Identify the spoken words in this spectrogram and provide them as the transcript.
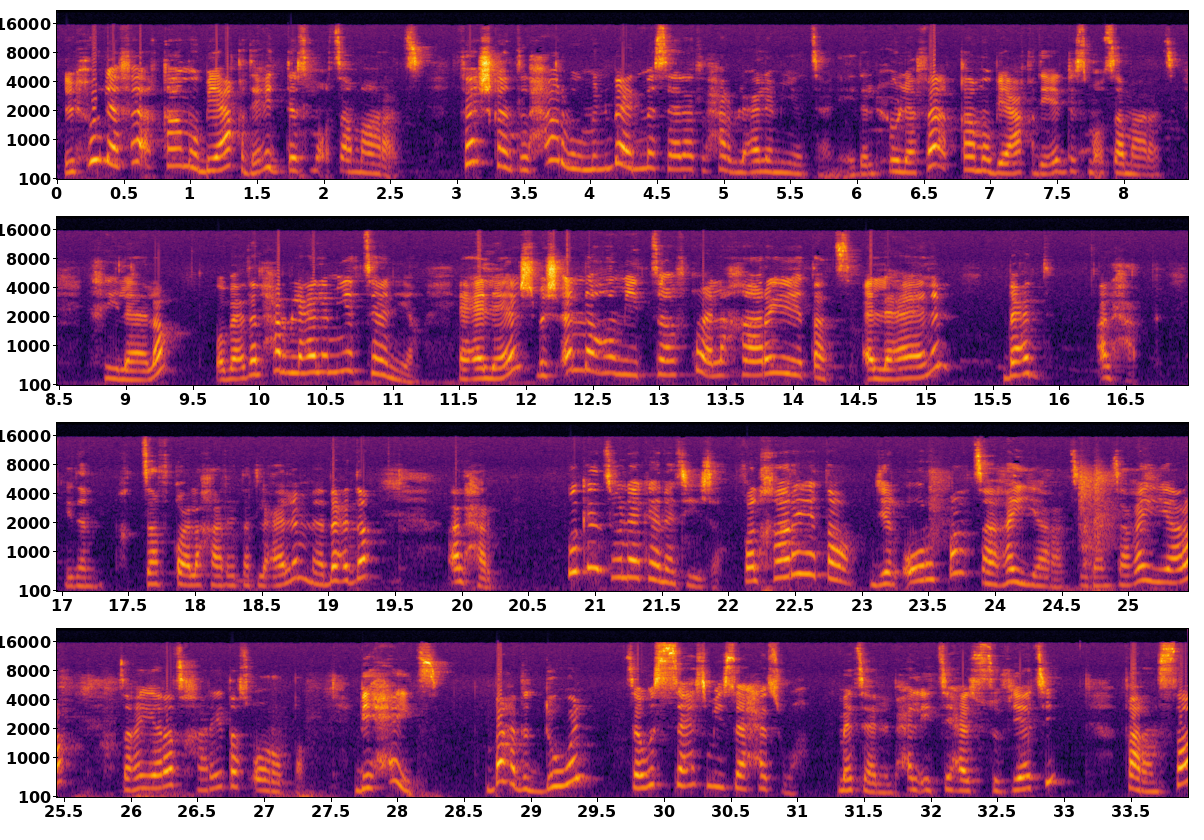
الحلفاء قاموا بعقد عدة مؤتمرات فاش كانت الحرب ومن بعد مسألة الحرب العالمية الثانية. إذا الحلفاء قاموا بعقد عدة مؤتمرات خلال وبعد الحرب العالمية الثانية. علاش؟ باش أنهم يتفقوا على خريطة العالم بعد الحرب. إذا اتفقوا على خريطة العالم ما بعد الحرب. وكانت هناك نتيجة. فالخريطة ديال أوروبا تغيرت. إذا تغير تغيرت خريطة أوروبا. بحيث بعض الدول توسعت مساحتها. مثلا بحال الاتحاد السوفيتي فرنسا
